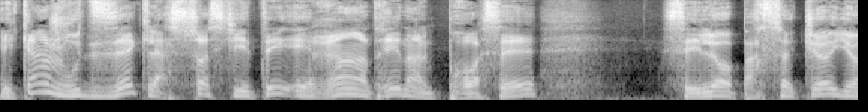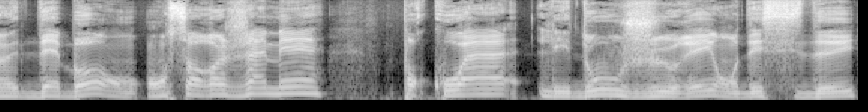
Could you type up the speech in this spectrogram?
Et quand je vous disais que la société est rentrée dans le procès, c'est là parce qu'il y a un débat. On, on saura jamais pourquoi les 12 jurés ont décidé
